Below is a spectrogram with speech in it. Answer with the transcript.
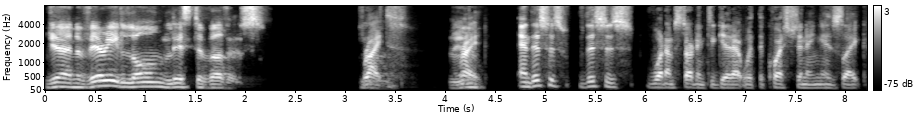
Yeah, and a very long list of others. Right. Yeah. Right. And this is this is what I'm starting to get at with the questioning is like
